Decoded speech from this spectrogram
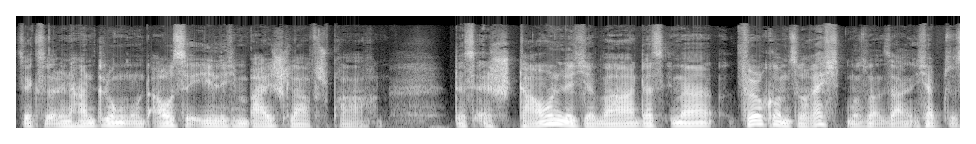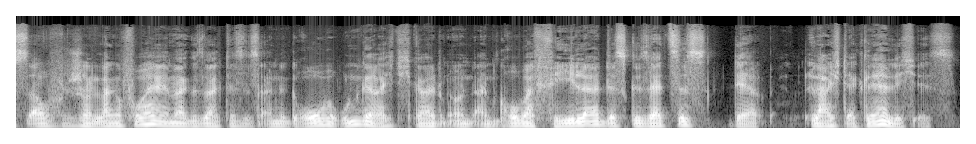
sexuellen Handlungen und außerehelichem Beischlaf sprachen. Das Erstaunliche war, dass immer vollkommen zu Recht, muss man sagen. Ich habe das auch schon lange vorher immer gesagt, das ist eine grobe Ungerechtigkeit und ein grober Fehler des Gesetzes, der leicht erklärlich ist.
